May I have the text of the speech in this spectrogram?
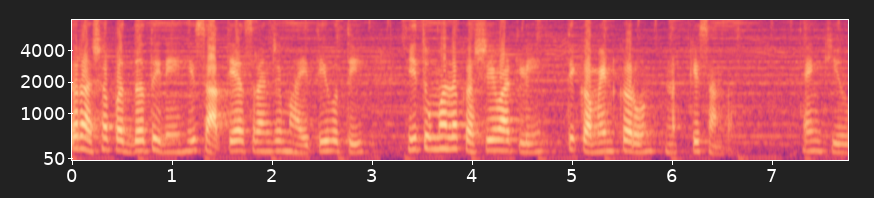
तर अशा पद्धतीने ही साती असरांची माहिती होती. ही तुम्हाला कशी वाटली ती कमेंट करून नक्की सांगा. थँक्यू.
